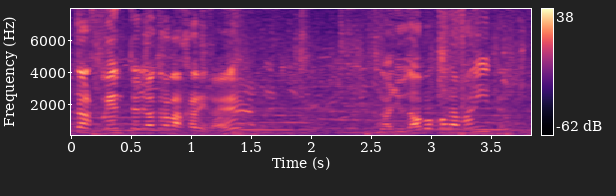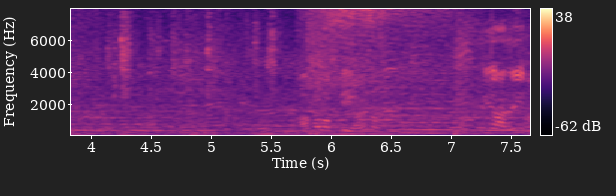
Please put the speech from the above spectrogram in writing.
Manita al frente de la trabajadera, ¿eh? Nos ayudamos con la manita. Vamos los tíos. Los tíos arriba.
